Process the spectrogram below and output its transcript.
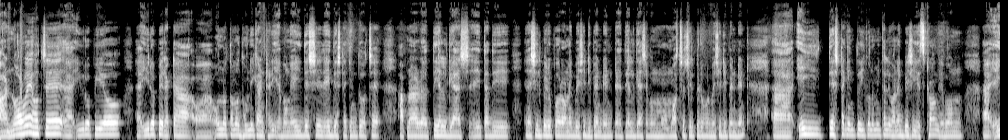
আর নরওয়ে হচ্ছে ইউরোপীয় ইউরোপের একটা অন্যতম ধনী কান্ট্রি এবং এই দেশে, এই দেশটা কিন্তু হচ্ছে আপনার তেল, গ্যাস ইত্যাদি শিল্পের উপর অনেক বেশি ডিপেন্ডেন্ট তেল, গ্যাস এবং মৎস্য শিল্পের উপর বেশি ডিপেন্ডেন্ট এই দেশটা কিন্তু ইকোনমিক্যালি অনেক বেশি স্ট্রং এবং এই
